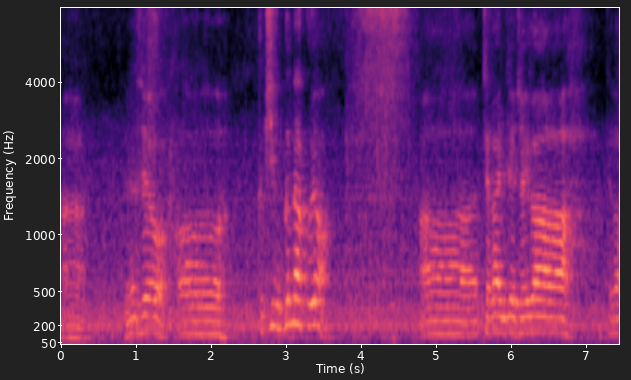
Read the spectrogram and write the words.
아, 안녕하세요. 어, 급식은 끝났고요. 아, 제가 이제 저희가 제가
